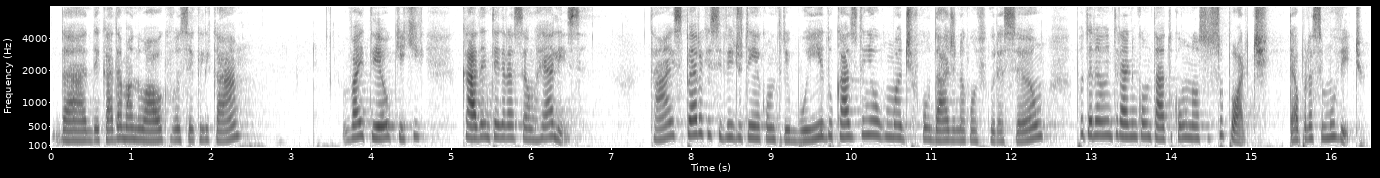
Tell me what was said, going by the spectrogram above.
da, de cada manual que você clicar, vai ter o que, que cada integração realiza. Tá? Espero que esse vídeo tenha contribuído. Caso tenha alguma dificuldade na configuração, poderão entrar em contato com o nosso suporte. Até o próximo vídeo.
